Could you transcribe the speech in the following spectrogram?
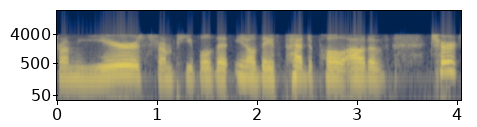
from years from people that you know they've had to pull out of church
